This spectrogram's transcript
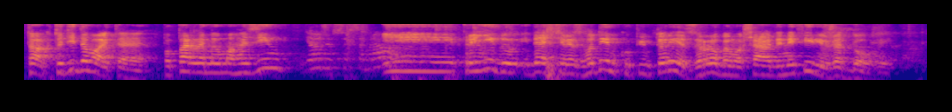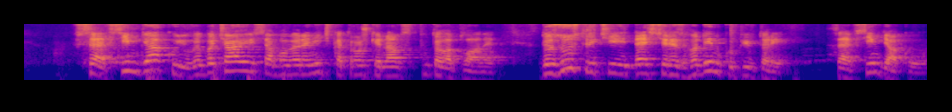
Так, тоді давайте. Поперли ми в магазин Я уже все собрала. і приїду і десь через годинку-півтори зробимо ще один ефір і вже довгий. Все, всім дякую, вибачаюся, бо Веронічка трошки нам спутала плани. До зустрічі десь через годинку-півтори. Все, всім дякую.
